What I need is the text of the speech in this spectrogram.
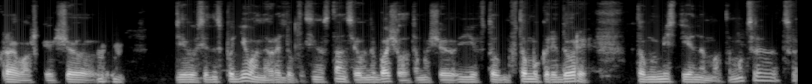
вкрай важко. Якщо з'явився несподівано, радіолокаційна станція його не бачила, тому що її в тому, в тому коридорі, в тому місті її нема. Тому це, це,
